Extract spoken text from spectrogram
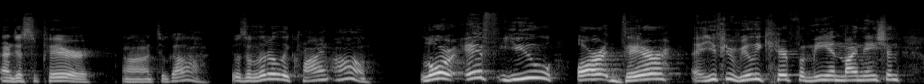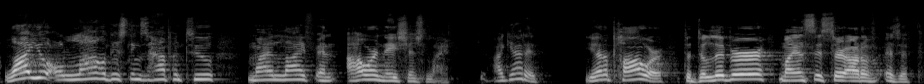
and despair uh, to God. He was literally crying out, Lord, if you are there and if you really care for me and my nation, why you allow these things to happen to my life and our nation's life? I get it. You had a power to deliver my ancestor out of Egypt.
